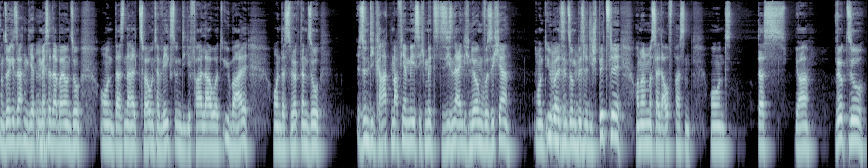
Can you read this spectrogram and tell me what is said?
Und solche Sachen, die hat ein Mhm. Messer dabei und so. Und da sind halt zwei unterwegs und die Gefahr lauert überall. Und das wirkt dann so Syndikat, Mafia-mäßig mit, sie sind eigentlich nirgendwo sicher. Und überall Mhm, sind so ein mhm. bisschen die Spitzel und man muss halt aufpassen. Und das, ja, wirkt so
